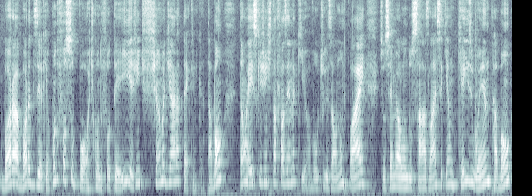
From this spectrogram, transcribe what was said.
bora, bora dizer aqui, ó, quando for suporte, quando for TI, a gente chama de área técnica, tá bom? Então, é isso que a gente está fazendo aqui, ó. Vou utilizar o NumPy, se você é meu aluno do SAS lá, esse aqui é um case when, tá bom?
